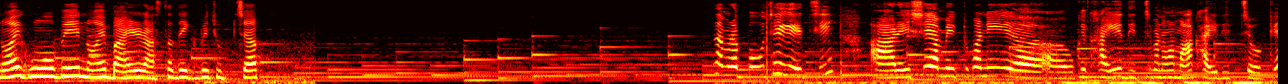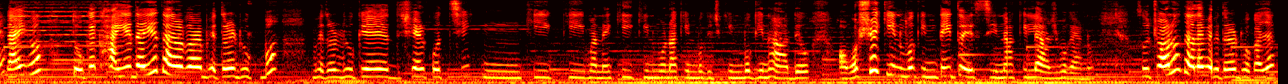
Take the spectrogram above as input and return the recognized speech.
নয় ঘুমোবে, নয় বাইরে রাস্তা দেখবে চুপচাপ। গেছি আর এসে আমি একটুখানি ওকে খাইয়ে দিচ্ছি মানে আমার মা খাইয়ে দিচ্ছে ওকে। যাই হোক, তো ওকে খাইয়ে দাইয়ে তারপর ভেতরে ঢুকবো। ভেতরে ঢুকে শেয়ার করছি কি কি মানে কি কিনবো, না কিনবো, কিছু কিনবো কি না আদেও অবশ্যই কিনবো, কিনতেই তো এসছি, না কিনলে আসব কেন? তো চলো তাহলে ভেতরে ঢোকা যাক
